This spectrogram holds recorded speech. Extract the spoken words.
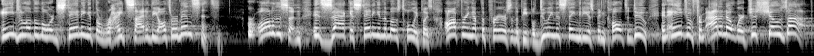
angel of the Lord standing at the right side of the altar of incense. Or all of a sudden, as Zach is standing in the most holy place, offering up the prayers of the people, doing this thing that he has been called to do, an angel from out of nowhere just shows up,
